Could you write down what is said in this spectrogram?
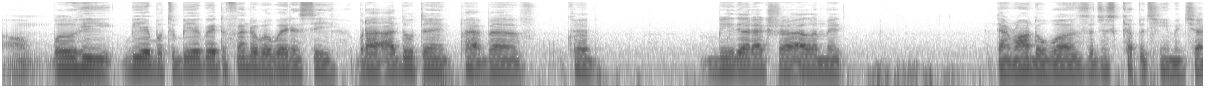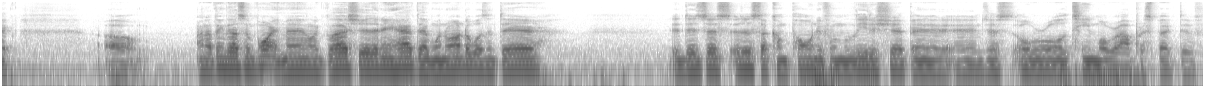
Um, will he be able to be a great defender? We'll wait and see. But I, I do think Pat Bev could be that extra element that Rondo was that just kept the team in check. Um, and I think that's important, man. Like last year, they didn't have that when Rondo wasn't there. It is just it's just a component from leadership and and just overall team overall perspective.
